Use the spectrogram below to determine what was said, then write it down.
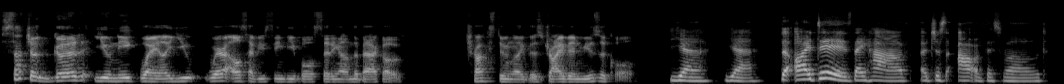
such a good unique way like you where else have you seen people sitting on the back of trucks doing like this drive-in musical. Yeah, yeah. The ideas they have are just out of this world.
